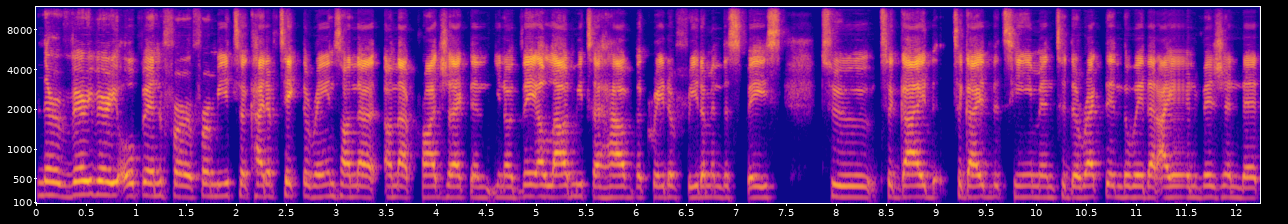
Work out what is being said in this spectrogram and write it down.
they're very very open for for me to kind of take the reins on that on that project. And you know they allowed me to have the creative freedom in the space to to guide to guide the team and to direct it in the way that i envisioned it.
